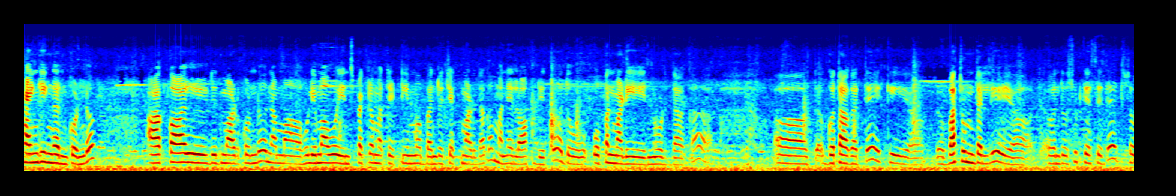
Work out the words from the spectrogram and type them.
ಹ್ಯಾಂಗಿಂಗ್ ಅಂದ್ಕೊಂಡು ಆ ಕಾಲ್ ಇದು ಮಾಡಿಕೊಂಡು ನಮ್ಮ ಹುಳಿಮಾವು ಇನ್ಸ್ಪೆಕ್ಟರ್ ಮತ್ತು ಟೀಮ್ ಬಂದು ಚೆಕ್ ಮಾಡಿದಾಗ ಮನೆ ಲಾಕ್ಡ್ ಇತ್ತು, ಅದು ಓಪನ್ ಮಾಡಿ ನೋಡಿದಾಗ ಗೊತ್ತಾಗತ್ತೆ ಕಿ ಬಾತ್ರೂಮ್ದಲ್ಲಿ ಒಂದು ಸುಟ್ಕೇಸ್ ಇದೆ ಸೊ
